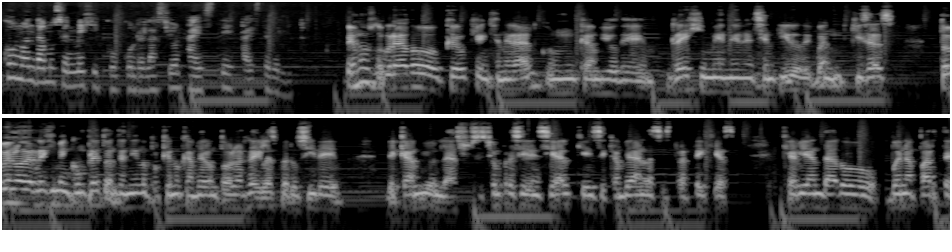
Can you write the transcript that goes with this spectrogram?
¿cómo andamos en México con relación a este, a este delito? Hemos logrado, creo que en general, con un cambio de régimen en el sentido de, bueno, quizás todavía no de régimen completo, entendiendo por qué no cambiaron todas las reglas, pero sí de, de cambio en la sucesión presidencial, que se cambiaran las estrategias que habían dado buena parte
